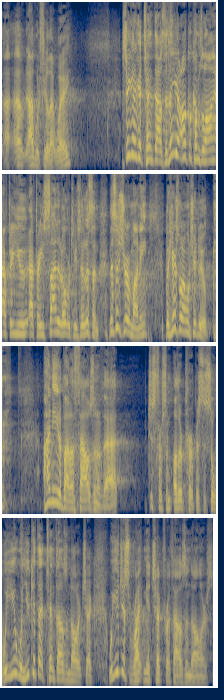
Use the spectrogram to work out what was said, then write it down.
I, I, I would feel that way. So you're going to get 10,000. Then your uncle comes along after you after he signed it over to you. Say, "Listen, this is your money, but here's what I want you to do. I need about a thousand of that just for some other purposes. So, will you, when you get that $10,000 check, will you just write me a check for a $1,000?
